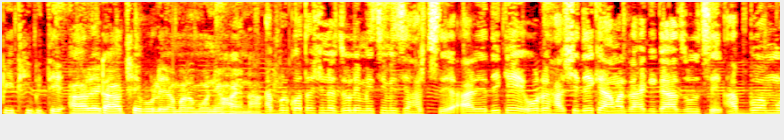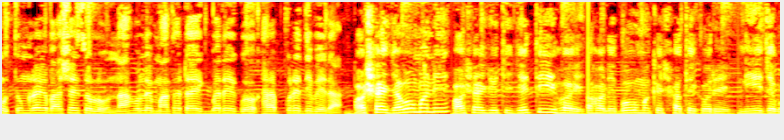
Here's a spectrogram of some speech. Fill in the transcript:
পৃথিবীতে আর একটা আছে বলে আমার মনে হয় না। আব্বুর কথা শুনে জুলি মিছি মিছি হাসছে আর এদিকে ওর হাসি দেখে আমার রাগে গা জ্বলছে। আব্বু আম্মু তোমরা বাসায় চলো না হলে মাথাটা একবারে খারাপ করে দিবে এরা। বাসায় যাব মানে? বাসায় যদি যেতেই হয় তাহলে বৌমাকে সাথে করে নিয়ে যাব।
